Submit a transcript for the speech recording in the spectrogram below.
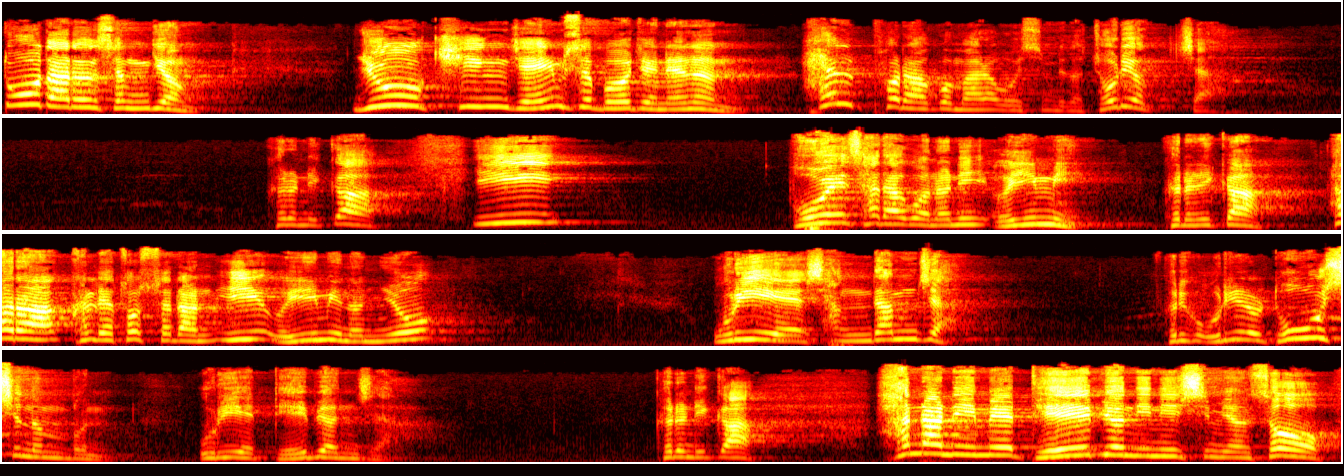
또 다른 성경 뉴 킹 제임스 버전에는 헬퍼라고 말하고 있습니다. 조력자. 그러니까 이 보혜사라고 하는 이 의미, 그러니까 파라클레토스라는 이 의미는요, 우리의 상담자, 그리고 우리를 도우시는 분, 우리의 대변자. 그러니까 하나님의 대변인이시면서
